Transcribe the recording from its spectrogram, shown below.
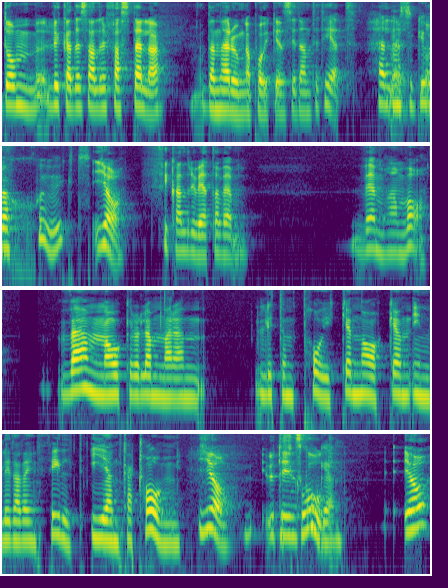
de lyckades aldrig fastställa den här unga pojkens identitet heller. Alltså gud vad sjukt. Ja, fick aldrig veta vem, vem han var. Vem åker och lämnar en liten pojke naken inlindad i en filt i en kartong Ja, ute i en skog. skogen? Ja,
